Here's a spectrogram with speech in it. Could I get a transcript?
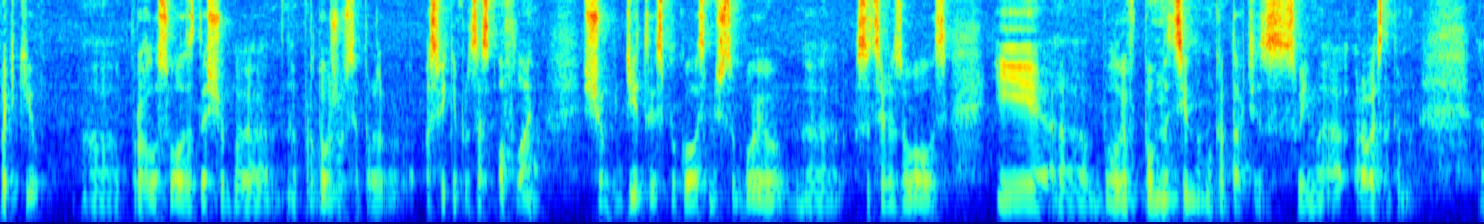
батьків е, проголосували за те, щоб е, продовжувався про- освітній процес офлайн, щоб діти спілкувалися між собою, е, соціалізовувалися і е, були в повноцінному контакті з своїми е, ровесниками. Е,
